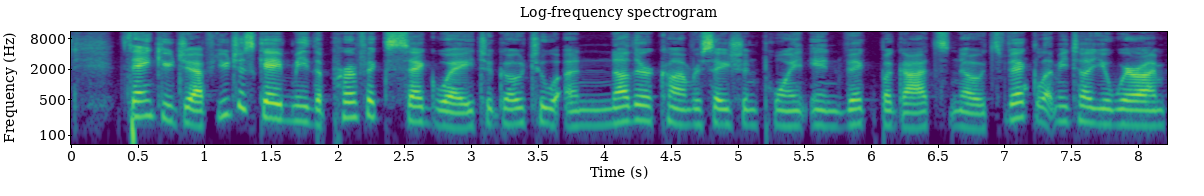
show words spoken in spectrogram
Thank you, Jeff. You just gave me the perfect segue to go to another conversation point in Vic Bhagat's notes. Vic, let me tell you where I'm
